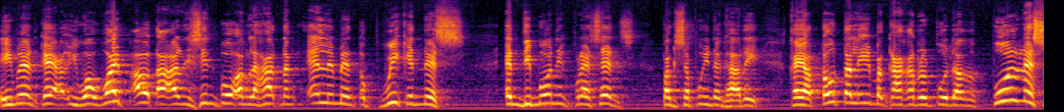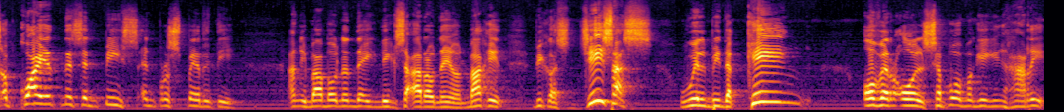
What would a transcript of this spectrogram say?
Amen. Kaya iwa-wipe out, aalisin po ang lahat ng element of wickedness and demonic presence pag siya po'y naghari. Kaya totally magkakaroon po ng fullness of quietness and peace and prosperity ang ibabaw ng daigdig sa araw na yon. Bakit? Because Jesus will be the King overall, siya po ang magiging hari.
